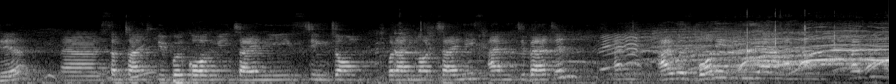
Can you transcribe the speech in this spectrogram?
there. And sometimes people call me Chinese, Chong, but I'm not Chinese, I'm Tibetan and I was born in India and I'm happy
